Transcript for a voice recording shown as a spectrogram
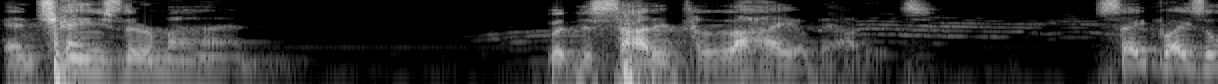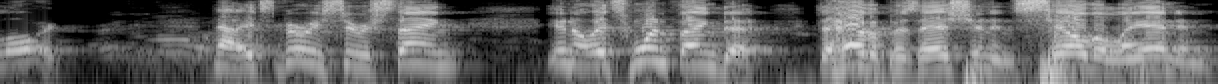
and changed their mind but decided to lie about it. Say praise the Lord. Now, it's a very serious thing. You know, it's one thing to, to have a possession and sell the land and,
